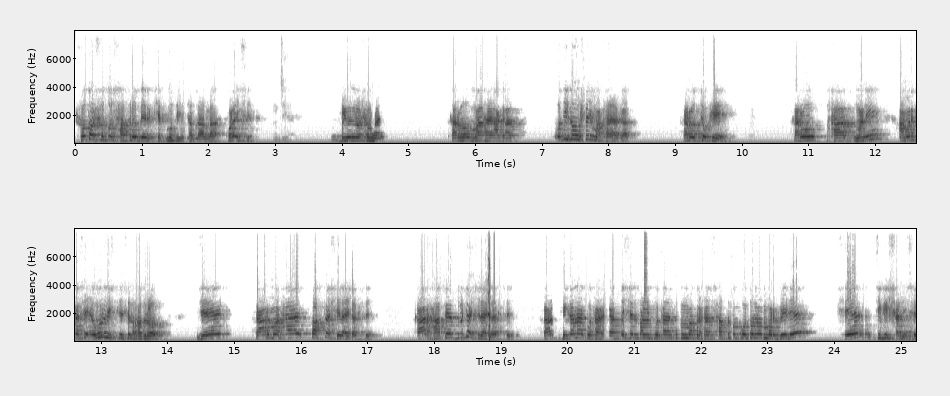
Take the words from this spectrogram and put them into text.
শত শত ছাত্রদের খেদমত ইনশাল্লাহ আল্লাহ করাইছে। জি। বিভিন্ন সময় কারও মাথায় আঘাত অধিকাংশই মাথায় আঘাত। কারও চোখে কারও হাত মানে আমার কাছে এমন লিস্টি ছিল হজরত যে কার মাথায় পাঁচটা সেলাই লাগছে কার হাতে দুইটা সেলাই লাগছে কার ঠিকানা কোথায় কার দেশের বাড়ি কোথায় কোন মাদ্রাসার ছাত্র কত নম্বর বেডে সে চিকিৎসা নিছে।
